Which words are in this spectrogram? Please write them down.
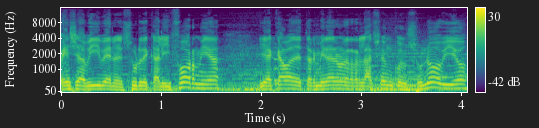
Ella vive en el sur de California y acaba de terminar una relación con su novio.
